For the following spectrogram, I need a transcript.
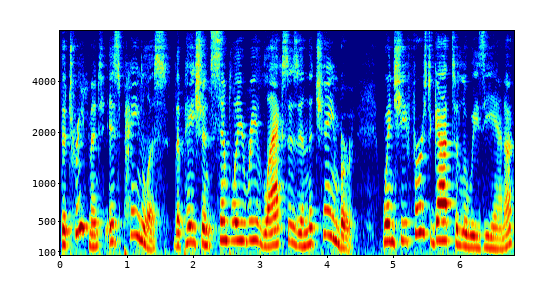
The treatment is painless. The patient simply relaxes in the chamber. When she first got to Louisiana,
